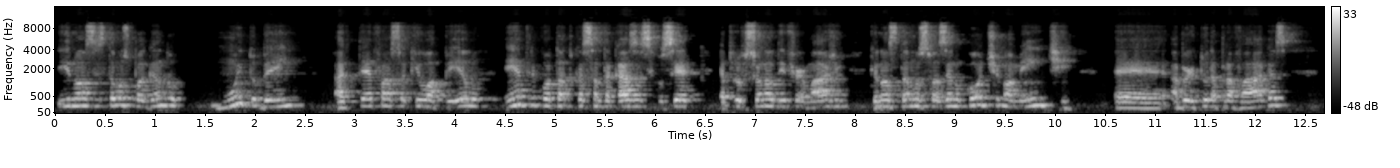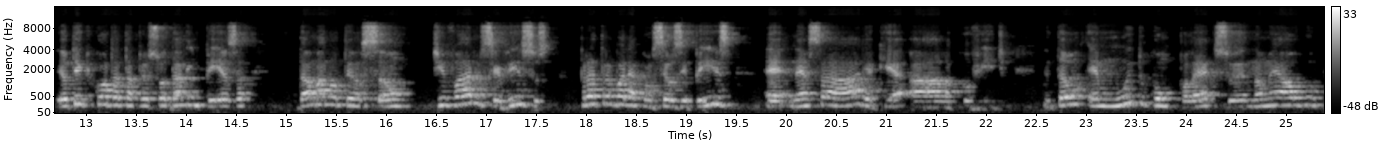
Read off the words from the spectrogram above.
e nós estamos pagando muito bem. Até faço aqui o apelo: entre em contato com a Santa Casa se você é profissional de enfermagem, que nós estamos fazendo continuamente é, abertura para vagas. Eu tenho que contratar pessoa da limpeza, da manutenção, de vários serviços para trabalhar com seus IPIs é, nessa área que é a ala Covid. Então, é muito complexo, não é algo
